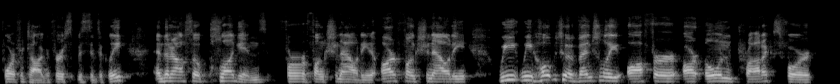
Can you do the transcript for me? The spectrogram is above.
for photographers specifically, and then also plugins for functionality. And our functionality, we we hope to eventually offer our own products for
